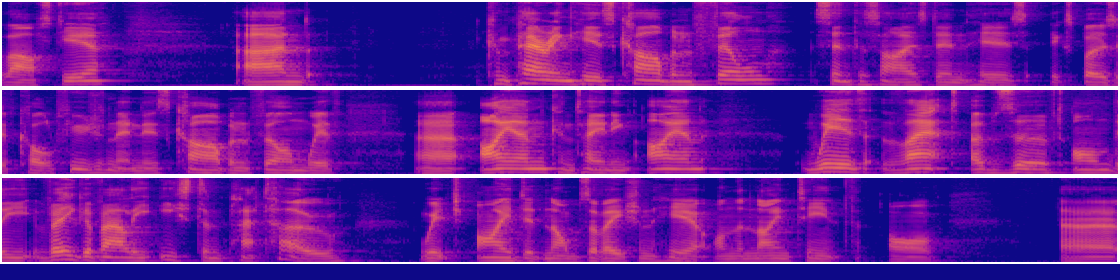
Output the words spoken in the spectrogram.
last year. And comparing his carbon film synthesized in his explosive cold fusion in his carbon film with uh, iron containing iron with that observed on the Vega Valley Eastern Plateau which I did an observation here on the 19th of uh,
